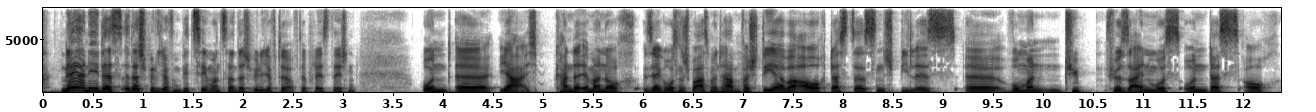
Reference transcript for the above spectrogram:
Naja, nee, das, das spiele ich auf dem PC, Monster Hunter spiele ich auf der, auf der Playstation. Und äh, ja, ich kann da immer noch sehr großen Spaß mit haben, verstehe aber auch, dass das ein Spiel ist, äh, wo man ein Typ für sein muss und dass auch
